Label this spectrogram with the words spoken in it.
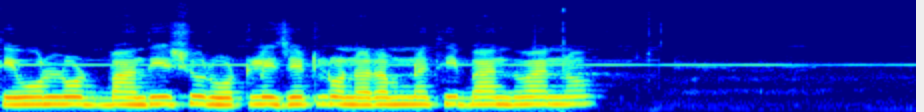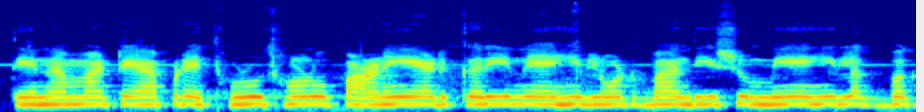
તેવો લોટ બાંધીશું. રોટલી જેટલો નરમ નથી બાંધવાનો. તેના માટે આપણે થોડું થોડું પાણી એડ કરીને અહીં લોટ બાંધીશું. મેં અહીં લગભગ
